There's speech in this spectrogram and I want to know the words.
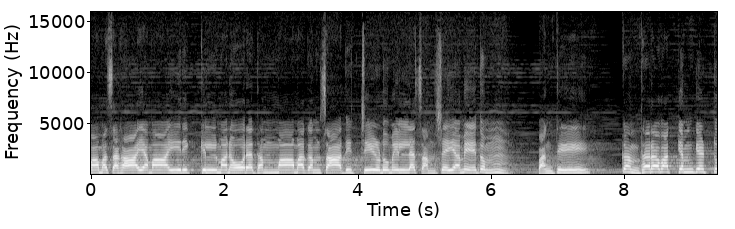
മമ സഹായമായിരിക്കിൽ മനോരഥം മാമകം സാധിച്ചിടുമില്ല സംശയമേതും. പങ്ക്തി ഗന്ധർവാക്യം കേട്ടു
